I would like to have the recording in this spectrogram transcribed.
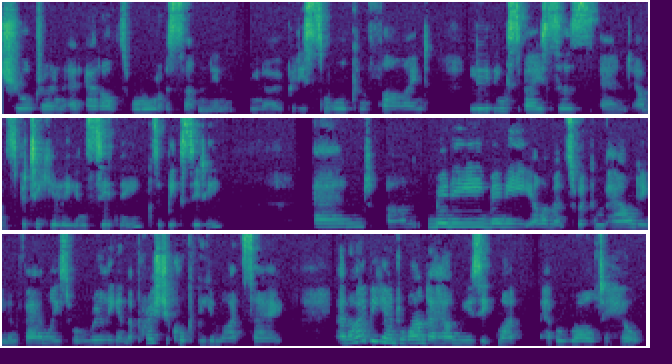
Children and adults were all of a sudden in, you know, pretty small, confined living spaces, and um, particularly in Sydney, it's a big city. And um, many, many elements were compounding, and families were really in the pressure cooker, you might say. And I began to wonder how music might have a role to help,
